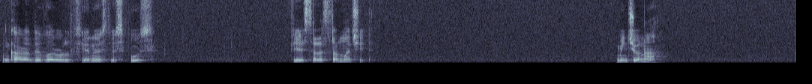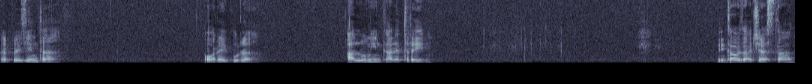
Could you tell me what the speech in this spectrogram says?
în care adevărul fie nu este spus, fie este răstălmăcit. Minciuna reprezintă o regulă a lumii în care trăim. Din cauza aceasta,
